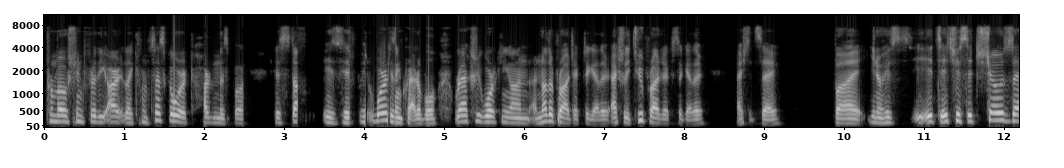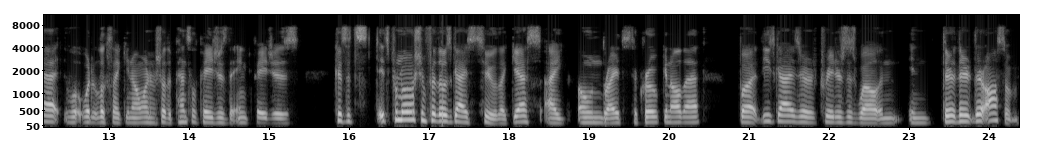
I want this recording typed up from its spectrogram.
promotion for the art. Like Francesco worked hard on this book. His stuff is his, his work is incredible. We're actually working on another project together, actually two projects together, I should say but you know his it's it's just it shows that what, what it looks like you know i want to show the pencil pages the ink pages because it's it's promotion for those guys too like yes i own rights to croak and all that but these guys are creators as well and and they're they're they're awesome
